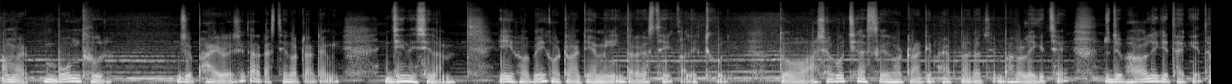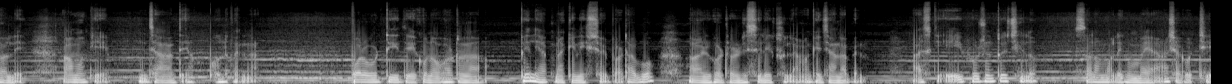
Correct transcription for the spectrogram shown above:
আমার বন্ধুর যে ভাই রয়েছে তার কাছ থেকে ঘটনাটা আমি জেনেছিলাম। এইভাবে ঘটনাটি আমি তার কাছ থেকে কালেক্ট করি। তো আশা করছি আজকের ঘটনাটি ভাই আপনার কাছে ভালো লেগেছে। যদি ভালো লেগে থাকে তাহলে আমাকে জানাতে ভুলবেন না। পরবর্তীতে কোনো ঘটনা পেলে আপনাকে নিশ্চয়ই পাঠাবো আর ঘটনাটি সিলেক্ট হলে আমাকে জানাবেন। আজকে এই পর্যন্তই ছিল। সালাম আলাইকুম ভাইয়া, আশা করছি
